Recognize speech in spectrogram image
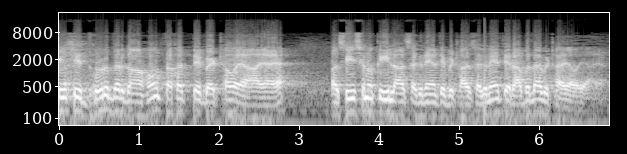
ਇਸੇ ਧੁਰ ਦਰਗਾਹੋਂ ਤਖਤ ਤੇ ਬੈਠਾ ਹੋਇਆ ਆਇਆ ਹੈ। ਅਸੀਂ ਇਸ ਨੂੰ ਕੀ ਲਾ ਸਕਦੇ ਹਾਂ ਤੇ ਬਿਠਾ ਸਕਦੇ ਹਾਂ ਤੇ ਰੱਬ ਦਾ ਬਿਠਾਇਆ ਹੋਇਆ ਹੈ।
